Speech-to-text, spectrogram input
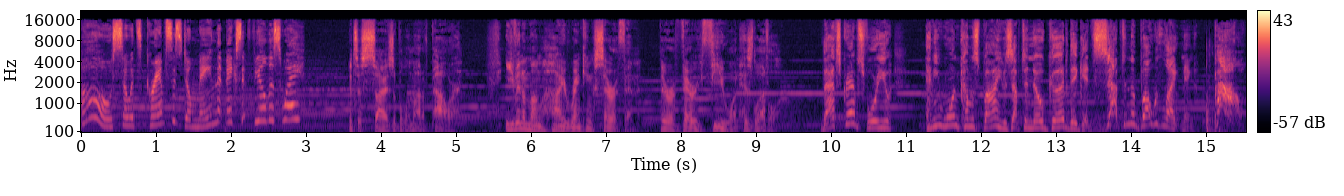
Oh, so it's Gramps' domain that makes it feel this way? It's a sizable amount of power. Even among high ranking Seraphim, there are very few on his level. That's Gramps for you. Anyone comes by who's up to no good, they get zapped in the butt with lightning. Pow!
